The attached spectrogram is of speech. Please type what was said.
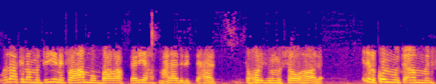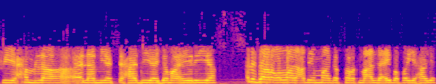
ولكن لما تجيني في اهم مباراة في تاريخك مع نادي الاتحاد تخرج بالمستوى هذا. الكل متأمل في حملة إعلامية اتحادية جماهيرية الإدارة والله العظيم ما قصرت مع اللعيبة في أي حاجة.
